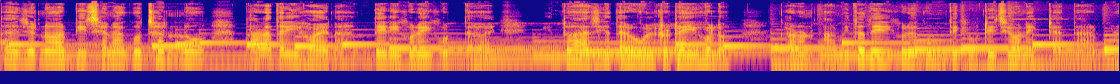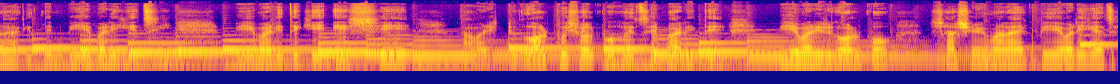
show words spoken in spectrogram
তাই জন্য আর বিছানা গোছানো তাড়াতাড়ি হয় না, দেরি করেই করতে হয়। কিন্তু আজকে তার উল্টোটাই হলো। কারণ আমি তো দেরি করে ঘুম থেকে উঠেছি অনেকটা। তারপরে আগের দিন বিয়ে বাড়ি গেছি। বিয়ে বাড়ি থেকে এসে আবার একটু গল্প স্বল্প হয়েছে বাড়িতে। বিয়ে বাড়ির গল্প। শাশুড়ি মারা এক বিয়ে বাড়ি গেছে,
